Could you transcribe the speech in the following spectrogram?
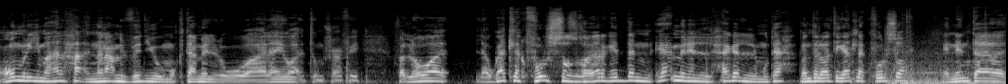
عمري ما هلحق إن أنا أعمل فيديو مكتمل والاقي وقت ومش عارف إيه. فاللي هو لو جات لك فرصة صغيرة جدا اعمل الحاجة اللي متاحة. فأنت دلوقتي جات لك فرصة إن أنت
